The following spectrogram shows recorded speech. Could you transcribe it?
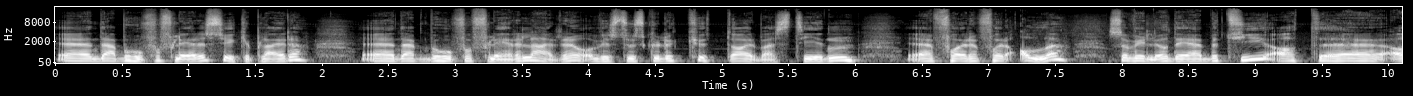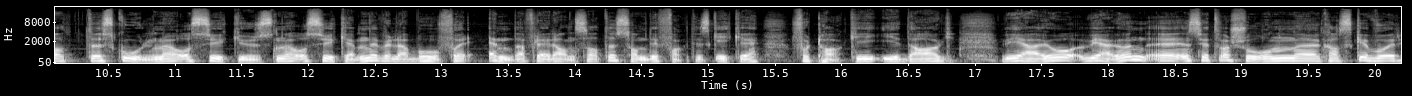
Eh, det er behov for flere sykepleiere, eh, det er behov for flere lærere. og Hvis du skulle kutte arbeidstiden eh, for, for alle, så ville jo det bety at, at, skolene og sykehusene og sykehjemmene ville ha behov for enda flere ansatte, som de faktisk ikke får tak i i dag. Vi er jo, vi er jo en, en situasjon Kaske, hvor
